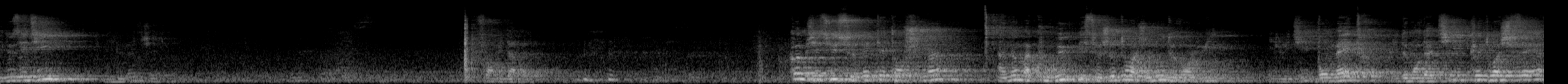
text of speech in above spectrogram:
Il nous est dit. Comme Jésus se mettait en chemin, un homme accourut et se jetant à genoux devant lui, il lui dit Bon maître, lui demanda-t-il, que dois-je faire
